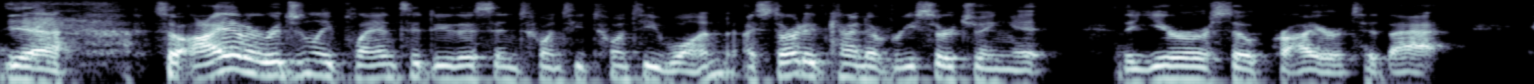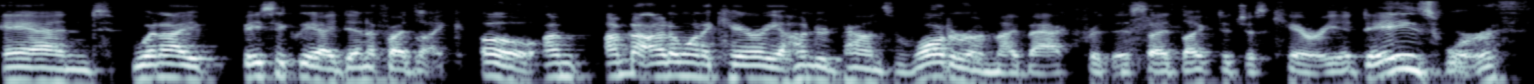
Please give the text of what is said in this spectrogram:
yeah. So I had originally planned to do this in 2021. I started kind of researching it the year or so prior to that. And when I basically identified, like, oh, I'm, I'm not, I don't want to carry 100 pounds of water on my back for this. I'd like to just carry a day's worth.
